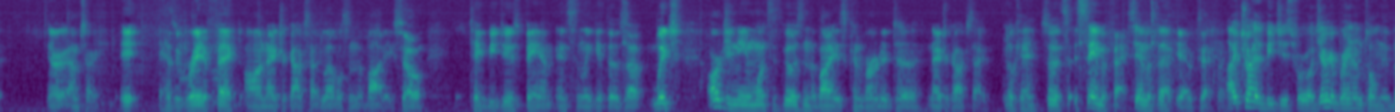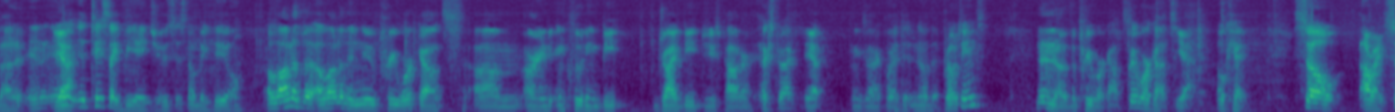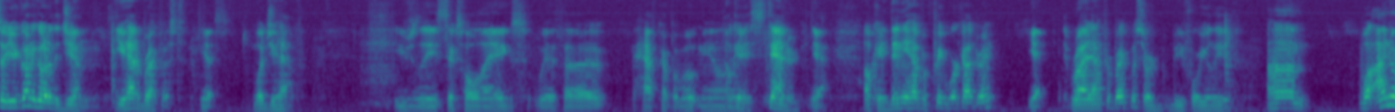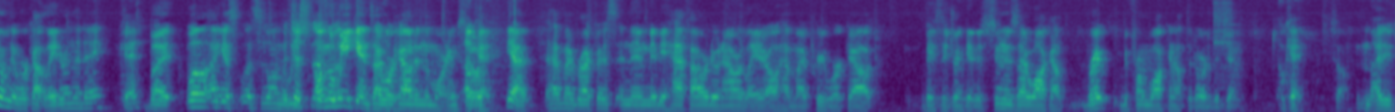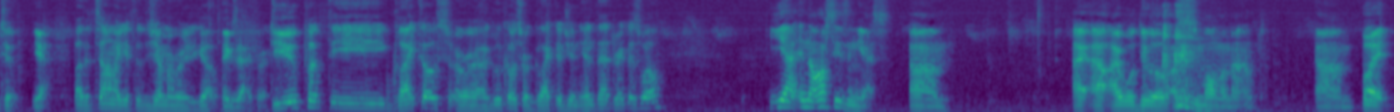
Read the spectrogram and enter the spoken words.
or I'm sorry, it has a great effect on nitric oxide levels in the body. So take beet juice, bam, instantly get those up. Which arginine, once it goes in the body, is converted to nitric oxide. Okay. So it's the same effect. Same effect. Yeah, exactly. I tried the beet juice for a while. Jerry Brainum told me about it, and, and Yeah. it, it tastes like V8 juice. It's no big deal. A lot of the a lot of the new pre-workouts um, are in, including beet dried beet juice powder. Extract? Yep, exactly. I didn't know that. Proteins? No, no, no, the pre-workouts. Pre-workouts? yeah. Okay. So, all right. So you're going to go to the gym. You had a breakfast. Yes. What'd you have? Usually six whole eggs with a half cup of oatmeal. and- Okay, standard. Yeah. Okay, then you have a pre-workout drink? Yeah. Right after breakfast or before you leave? Um, well, I normally work out later in the day. Okay. But well, I guess let's on the But just- on the weekends I work okay. out in the morning. So Okay. yeah, have my breakfast and then maybe a half hour to an hour later I'll have my pre-workout. Basically, drink it as soon as I walk out, right before I'm walking out the door to the gym. Okay. So I do too. Yeah. By the time I get to the gym, I'm ready to go. exactly. Do you put the glycose or uh, glucose or glycogen in that drink as well? Yeah, in the off season, yes. Um, I, I I will do a, a small amount, um, but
